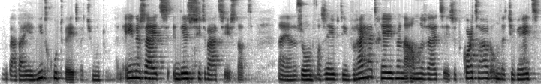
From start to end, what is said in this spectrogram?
waarbij je niet goed weet wat je moet doen. En enerzijds in deze situatie is dat nou ja, een zoon van 17 vrijheid geven, en anderzijds is het kort houden omdat je weet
